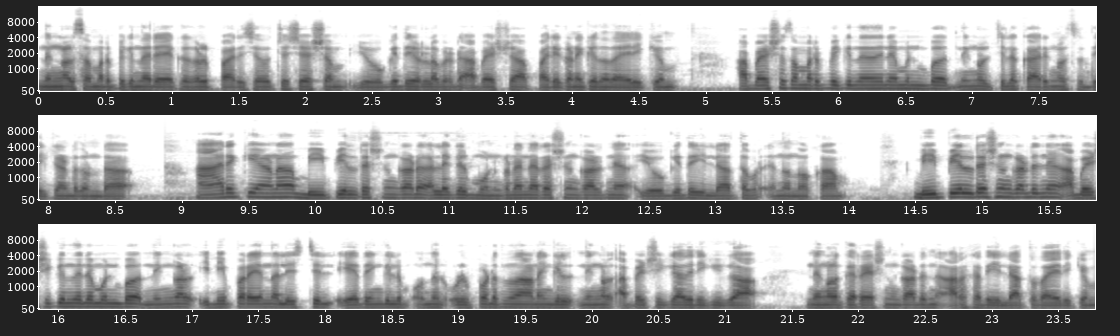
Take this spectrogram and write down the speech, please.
നിങ്ങൾ സമർപ്പിക്കുന്ന രേഖകൾ പരിശോധിച്ച ശേഷം യോഗ്യതയുള്ളവരുടെ അപേക്ഷ പരിഗണിക്കുന്നതായിരിക്കും. അപേക്ഷ സമർപ്പിക്കുന്നതിന് മുൻപ് നിങ്ങൾ ചില കാര്യങ്ങൾ ശ്രദ്ധിക്കേണ്ടതുണ്ട്. ആരൊക്കെയാണ് B P L ration card അല്ലെങ്കിൽ മുൻഗണന റേഷൻ കാർഡിന് യോഗ്യതയില്ലാത്തവർ എന്ന് നോക്കാം. ബി പി എൽ റേഷൻ കാർഡിന് അപേക്ഷിക്കുന്നതിന് മുൻപ് നിങ്ങൾ ഇനി പറയുന്ന ലിസ്റ്റിൽ ഏതെങ്കിലും ഒന്നിൽ ഉൾപ്പെടുന്നതാണെങ്കിൽ നിങ്ങൾ അപേക്ഷിക്കാതിരിക്കുക. നിങ്ങൾക്ക് റേഷൻ കാർഡിന് അർഹതയില്ലാത്തതായിരിക്കും.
